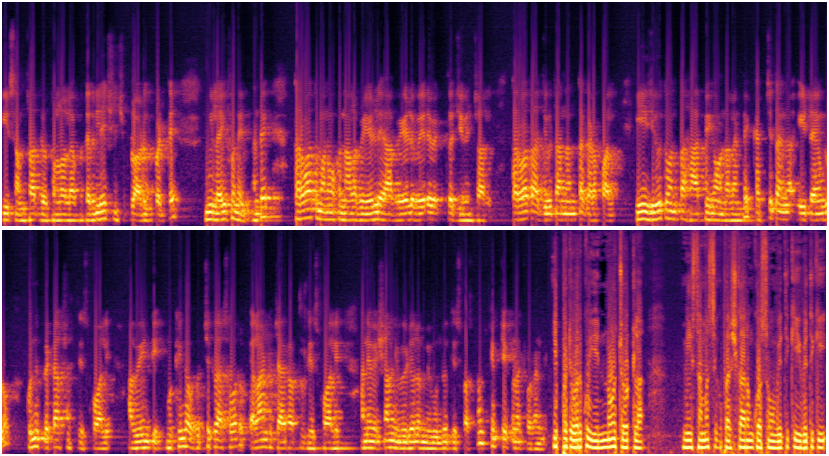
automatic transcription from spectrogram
ఈ సంసార జీవితంలో లేకపోతే రిలేషన్షిప్లో అడుగు పెడితే మీ లైఫ్ అనేది అంటే తర్వాత మనం ఒక నలభై ఏళ్ళు యాభై ఏళ్ళు వేరే వ్యక్తితో జీవించాలి. తర్వాత ఆ జీవితాన్ని అంతా గడపాలి. ఈ జీవితం అంతా హ్యాపీగా ఉండాలంటే ఖచ్చితంగా ఈ టైంలో కొన్ని ప్రికాషన్స్ తీసుకోవాలి. అవేంటి? ముఖ్యంగా వృచ్చిక రాశి వారు ఎలాంటి జాగ్రత్తలు తీసుకోవాలి అనే విషయాన్ని ఈ వీడియోలో మీ ముందుకు తీసుకొస్తాం. స్కిప్ చేయకుండా చూడండి. ఇప్పటి వరకు ఎన్నో చోట్ల మీ సమస్యకు పరిష్కారం కోసం వెతికి వెతికి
